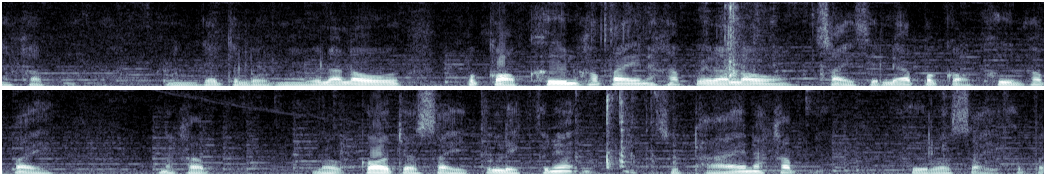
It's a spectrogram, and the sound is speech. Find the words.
นะครับ มันก็จะหล่นมาเวลาเราประกอบคืนเข้าไปนะครับ เวลาเราใส่เสร็จแล้วประกอบคืนเข้าไปนะครับ แล้วก็จะใส่ตัวเหล็กตัวนี้สุดท้ายนะครับ คือเราใส่เข้าไป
